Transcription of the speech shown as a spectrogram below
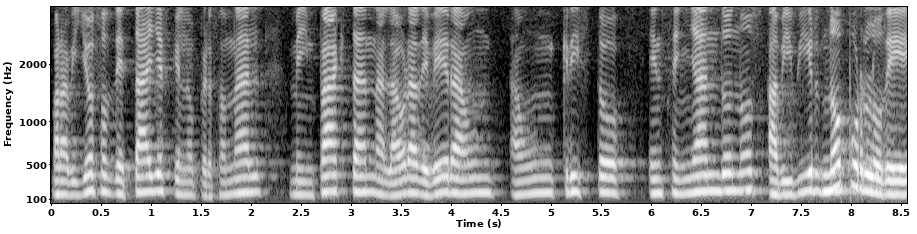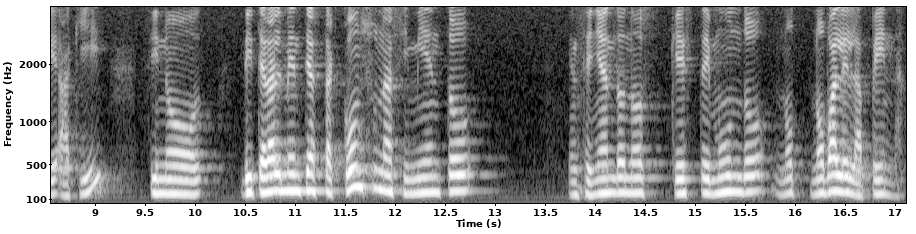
Maravillosos detalles que en lo personal me impactan a la hora de ver a un, a un Cristo enseñándonos a vivir no por lo de aquí, sino literalmente hasta con su nacimiento, enseñándonos que este mundo no, no vale la pena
